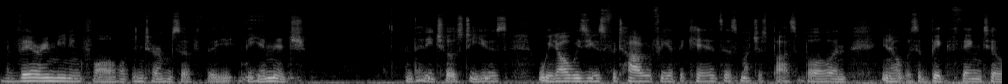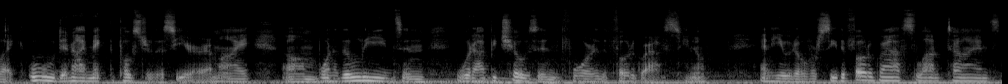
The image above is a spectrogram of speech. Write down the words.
very meaningful in terms of the, the image that he chose to use. We'd always use photography of the kids as much as possible, and you know it was a big thing to like, ooh, did I make the poster this year? Am I um, one of the leads, and would I be chosen for the photographs? You know, and he would oversee the photographs a lot of times.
